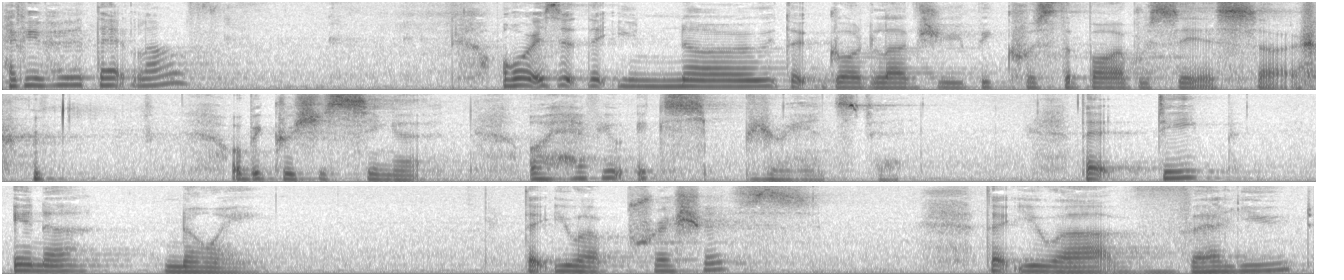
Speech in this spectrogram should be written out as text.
Have you heard that love? Or is it that you know that God loves you because the Bible says so? or because you sing it? Or have you experienced it? That deep inner knowing that you are precious, that you are valued,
